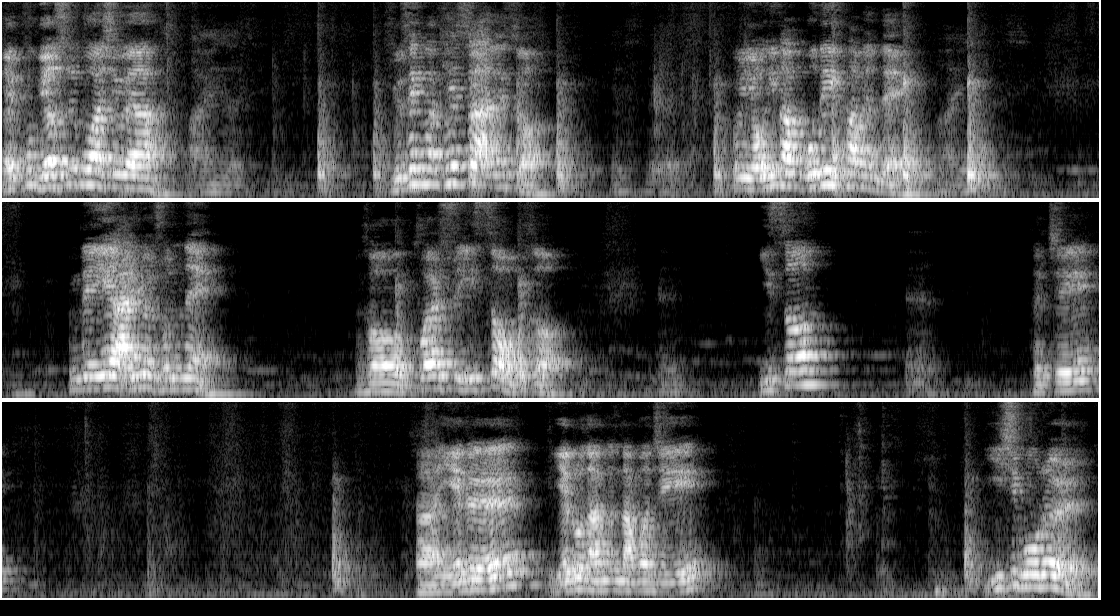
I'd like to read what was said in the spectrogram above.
f 몇을 구하시오야? 마이너스 이 생각 했어 안 했어? 했어요 그럼 여기다 뭐 대입하면 돼? 마이너스 근데 얘 알려줬네 그래서 구할 수 있어 없어? 네. 있어? 네. 됐지? 자 얘를 얘로 나눈 나머지 25를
